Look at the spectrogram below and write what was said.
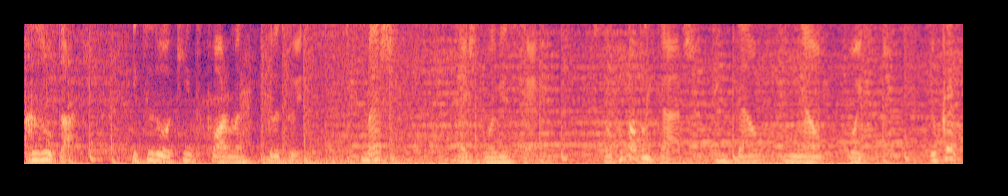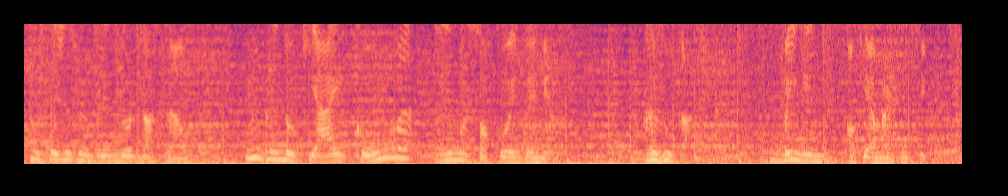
resultados e te dou aqui de forma gratuita. Mas deixo-te um aviso sério. Se não for para aplicares, então não ouças. Eu quero que tu sejas um empreendedor de ação, um empreendedor que há com uma e uma só coisa em mente: resultados. Bem-vindo ao que é Marketing Secrets.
